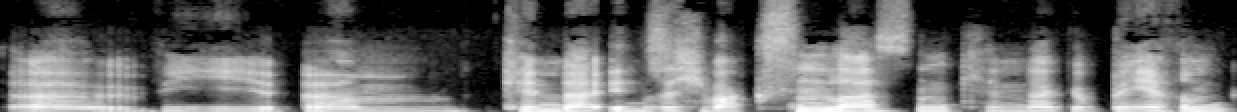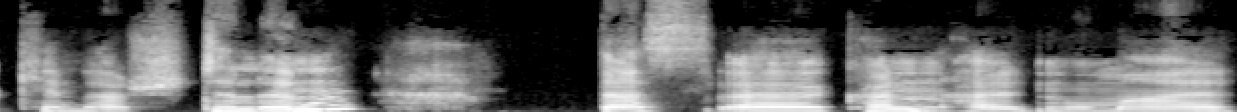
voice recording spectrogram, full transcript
äh, wie ähm, Kinder in sich wachsen lassen, Kinder gebären, Kinder stillen, das äh, können halt nun mal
